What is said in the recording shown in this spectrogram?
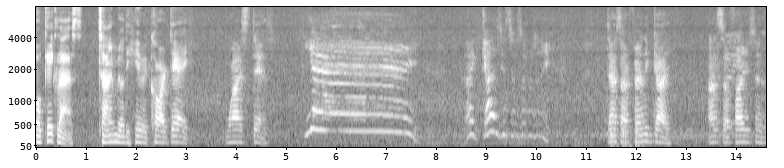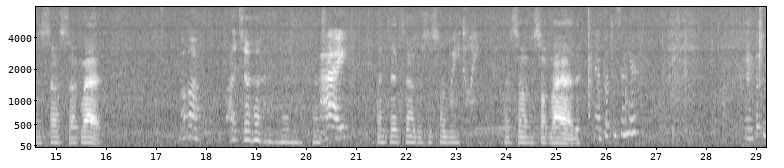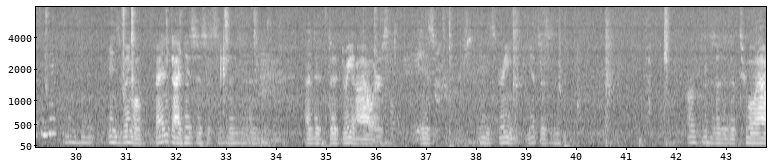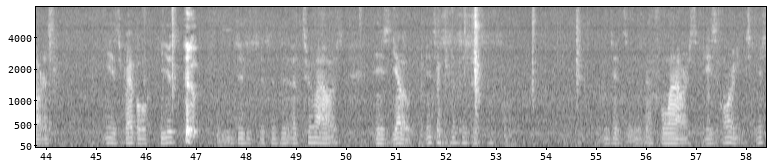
Okay, class. Time of the hero card day. What's this? Yay! I got it. That's our friendly guy. I'm so funny, so so so glad. Bubba, I just. hi. I did so so so What are you doing? I'm so so glad. Can I put this in here? Put this in here? In Rainbow, friendly guy. His is and uh, the the three hours is is green. Yes, uh, oh, is. Oh, is the two hours. Is purple. Yes. two hours is yellow. Just, the four hours is orange. It's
